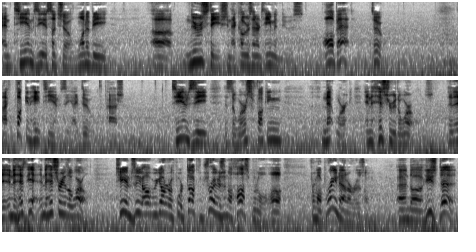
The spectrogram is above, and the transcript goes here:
and TMZ is such a wannabe uh, news station that covers entertainment news. All bad, too. I fucking hate TMZ. I do with a passion. TMZ is the worst fucking network in the history of the world. In, in the his, yeah, in the history of the world. TMZ, oh, we got to report Dr. Dre is in the hospital uh, from a brain aneurysm, and uh, he's dead.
